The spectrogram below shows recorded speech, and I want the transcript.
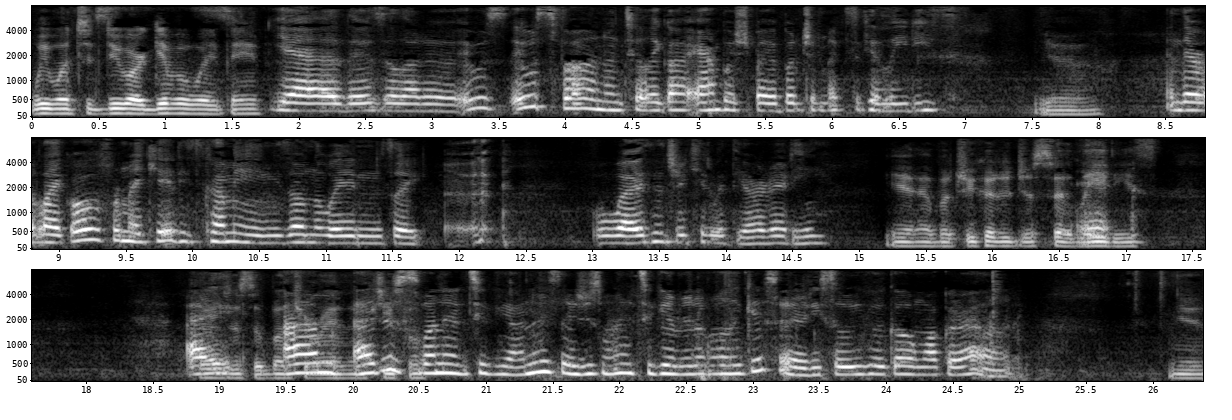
we went to do our giveaway, babe. Yeah, there was a lot of. It was it was fun until I got ambushed by a bunch of Mexican ladies, Yeah. and they were like, "Oh, for my kid, he's coming. He's on the way." And it's like, well, why isn't your kid with you already? Yeah, but you could have just said ladies. I just a bunch of random um, I just people. wanted to be honest. I just wanted to get rid of all the gifts already, so we could go and walk around. Yeah.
